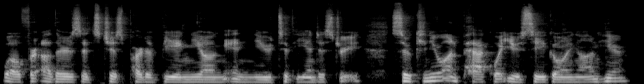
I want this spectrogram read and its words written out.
while for others, it's just part of being young and new to the industry. So, can you unpack what you see going on here?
